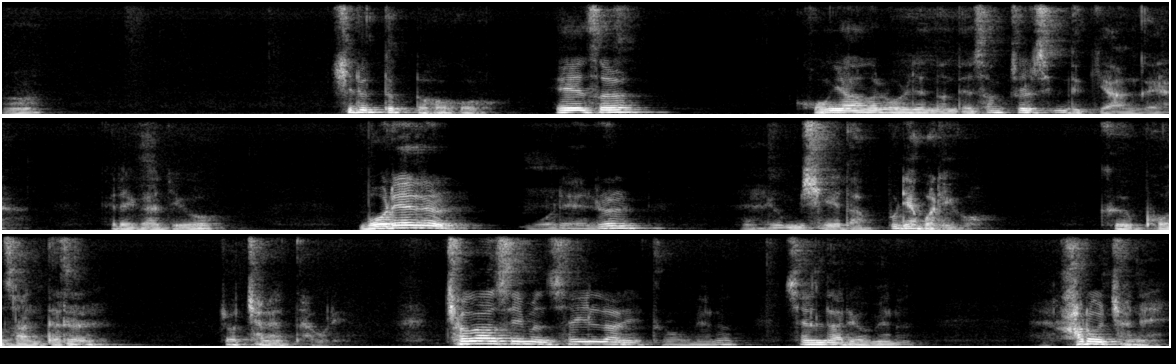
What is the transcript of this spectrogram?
어, 시루떡도 하고 해서 공양을 올렸는데 성철심 늦게 한 거야. 그래가지고 모래를 모래를 음식에다 뿌려버리고 그 보살들을 쫓아냈다 우리. 청아 스님은 생일날이 들어오면은 생일날이 오면은 하루 전에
